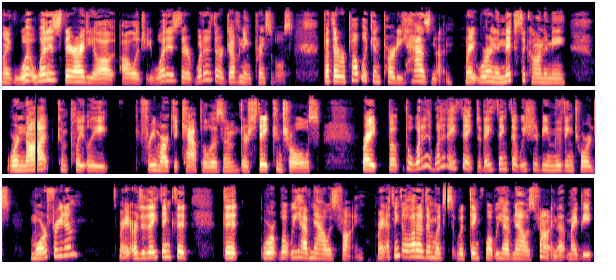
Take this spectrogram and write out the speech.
Like what what is their ideology? What is their what are their governing principles? But the Republican Party has none, right? We're in a mixed economy. We're not completely free market capitalism. There's state controls, right? But but what do, what do they think? Do they think that we should be moving towards more freedom? Right? Or do they think that that we're, what we have now is fine, right? I think a lot of them would would think what we have now is fine. That might be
